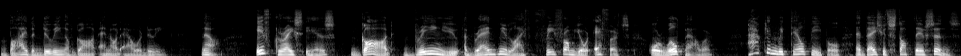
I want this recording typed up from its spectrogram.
by the doing of God and not our doing. Now, if grace is God bringing you a brand new life free from your efforts or willpower, how can we tell people that they should stop their sins?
